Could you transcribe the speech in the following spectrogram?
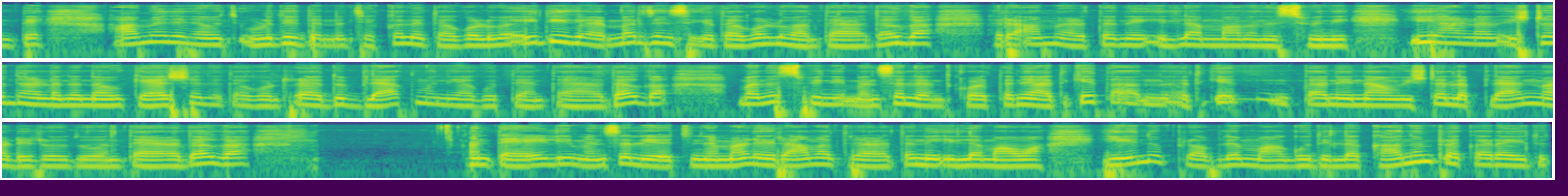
ಅಂತೆ. ಆಮೇಲೆ ನಾವು ಉಳಿದಿದ್ದನ್ನು ಚೆಕ್ಕಲ್ಲಿ ತಗೊಳ್ಳುವ, ಇದೀಗ ಎಮರ್ಜೆನ್ಸಿಗೆ ತಗೊಳ್ಳುವ ಅಂತ ಹೇಳಿದಾಗ, ರಾಮ್ ಹೇಳ್ತಾನೆ ಇಲ್ಲಮ್ಮ ಮನಸ್ವಿನಿ ಈ ಹಣ, ಇಷ್ಟೊಂದು ಹಣನ ನಾವು ಕ್ಯಾಶಲ್ಲಿ ತಗೊಂಡ್ರೆ ಅದು ಬ್ಲ್ಯಾಕ್ ಮನಿ ಆಗುತ್ತೆ ಅಂತ ಹೇಳಿದಾಗ, ಮನಸ್ವಿನಿ ಮನಸ್ಸಲ್ಲಿ ಅಂದ್ಕೊಳ್ತಾನೆ, ಅದಕ್ಕೆ ತಾನು, ಅದಕ್ಕೆ ತಾನೇ ನಾವು ಇಷ್ಟೆಲ್ಲ ಪ್ಲ್ಯಾನ್ ಮಾಡಿರೋದು ಅಂತ ಹೇಳಿದಾಗ ಅಂತ ಹೇಳಿ ಮನಸ್ಸಲ್ಲಿ ಯೋಚನೆ ಮಾಡಿ, ರಾಮ ಹತ್ರ ಹೇಳ್ತಾನೆ, ಇಲ್ಲ ಮಾವ, ಏನು ಪ್ರಾಬ್ಲಮ್ ಆಗೋದಿಲ್ಲ. ಕಾನೂನು ಪ್ರಕಾರ ಇದು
